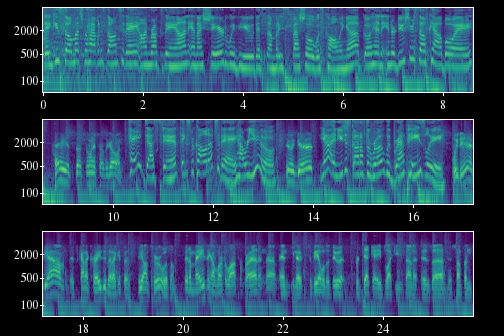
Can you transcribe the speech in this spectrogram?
Thank you so much for having us on today. I'm Roxanne, and I shared with you that somebody special was calling up. Go ahead and introduce yourself, cowboy. Hey, it's Dustin Lynch. How's it going? Hey, Dustin. Thanks for calling up today. How are you? Doing good. Yeah, and you just got off the road with Brad Paisley. We did, yeah. It's kind of crazy that I get to be on tour with him. It's been amazing. I've learned a lot from Brad, and uh, and you know to be able to do it for decades like he's done it is uh, is something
